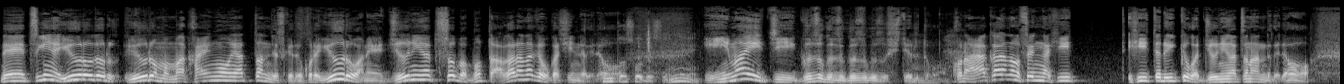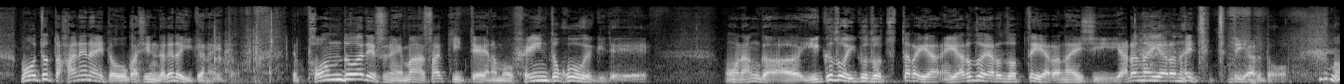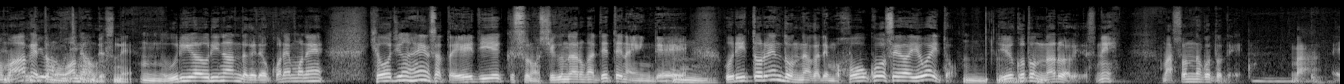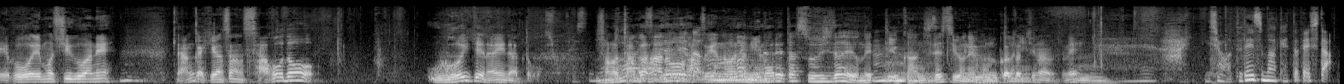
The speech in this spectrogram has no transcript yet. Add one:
で、次にはユーロドル。ユーロもまあ会合をやったんですけど、これユーロはね、12月相場もっと上がらなきゃおかしいんだけど、本当そうですよね。いまいちぐずぐずぐずぐずしてると。この赤の線が引い引いてる一挙が12月なんだけど、もうちょっと跳ねないとおかしいんだけど、いけないと。で、ポンドはですね、まあさっき言ったようなもうフェイント攻撃で、もうなんか、行くぞ行くぞっつったらや、やるぞやるぞってやらないし、やらないやらないって言ってやると。まあ、マーケットもわなんですね。うん、売りは売りなんだけど、これもね、標準偏差と ADX のシグナルが出てないんで、うん、売りトレンドの中でも方向性は弱いということになるわけですね。まあそんなことで。うん。まあ、FOMC 後はね、なんか比嘉さん、さほど動いてないなと。その高派の発言の割に、まあ、見慣れた数字だよねっていう感じですよね、うん、本当に。形なんですね、うん、はい。以上トゥデイズマーケットでした。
